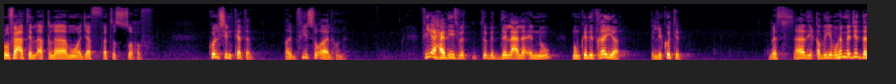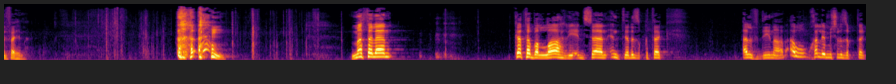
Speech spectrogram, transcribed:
رفعت الأقلام وجفت الصحف. كل شيء كتب طيب في سؤال هنا. في أحاديث بتدل على أنه ممكن يتغير اللي كتب. بس هذه قضية مهمة جدا فهمها. مثلا كتب الله لإنسان أنت رزقتك ألف دينار أو خلي مش رزقتك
